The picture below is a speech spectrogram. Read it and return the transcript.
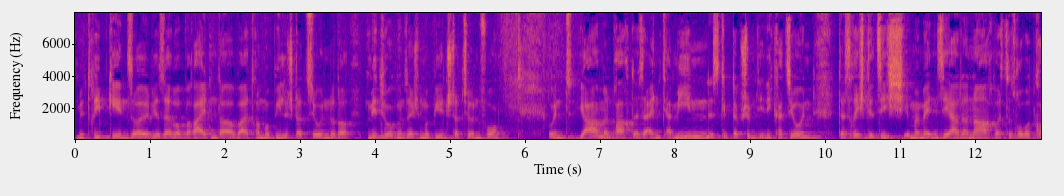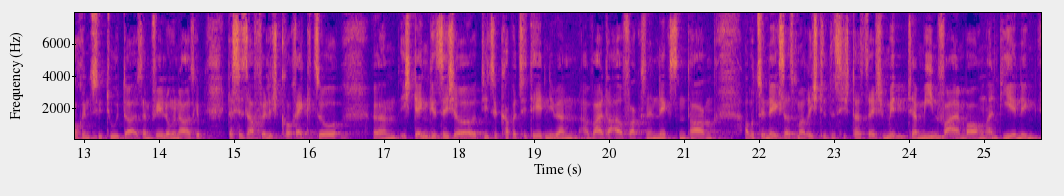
Betrieb gehen soll. Wir selber bereiten da weitere mobile Stationen oder mitwirken in solchen mobilen Stationen vor. Und ja, man braucht also einen Termin. Es gibt da bestimmte Indikationen. Das richtet sich im Moment sehr danach, was das Robert-Koch-Institut da als Empfehlungen ausgibt. Das ist auch völlig korrekt so. Ähm, ich denke sicher, diese Kapazitäten, die werden weiter aufwachsen in den nächsten Tagen. Aber zunächst erstmal richtet es sich tatsächlich mit Terminvereinbarung an diejenigen,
